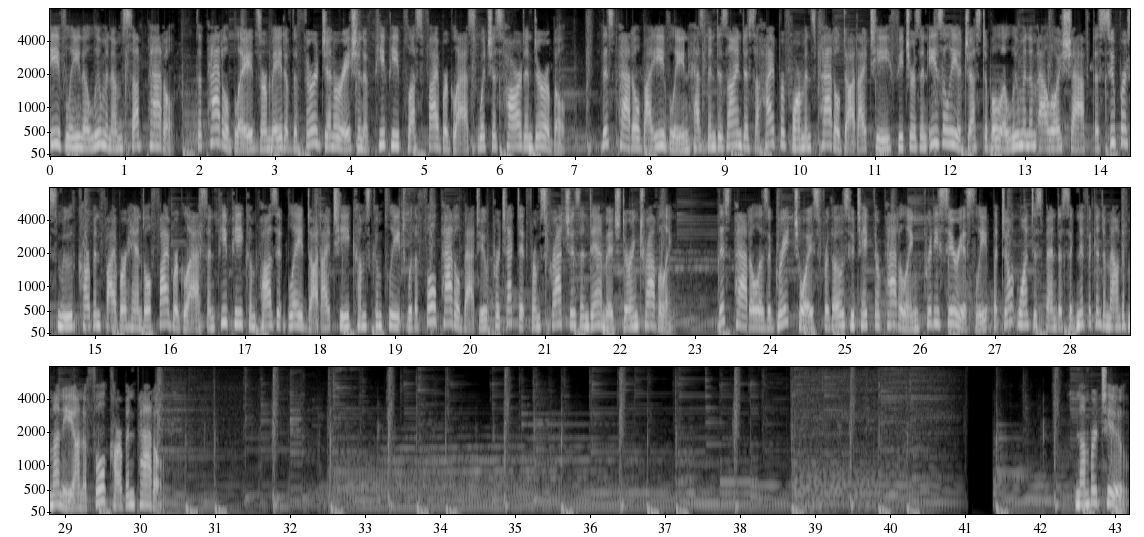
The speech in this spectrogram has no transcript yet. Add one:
Yvleen Aluminum Sub Paddle. The paddle blades are made of the third generation of PP Plus fiberglass which is hard and durable. This paddle by Yvleen has been designed as a high-performance paddle. It features an easily adjustable aluminum alloy shaft, a super smooth carbon fiber handle fiberglass and PP composite blade. It comes complete with a full paddle bat protect it from scratches and damage during traveling. This paddle is a great choice for those who take their paddling pretty seriously but don't want to spend a significant amount of money on a full carbon paddle. Number 2.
